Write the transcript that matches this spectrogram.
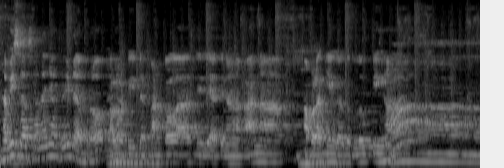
tapi suasananya beda bro kalau di depan kelas diliatin anak-anak apalagi yang gak good looking ah.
